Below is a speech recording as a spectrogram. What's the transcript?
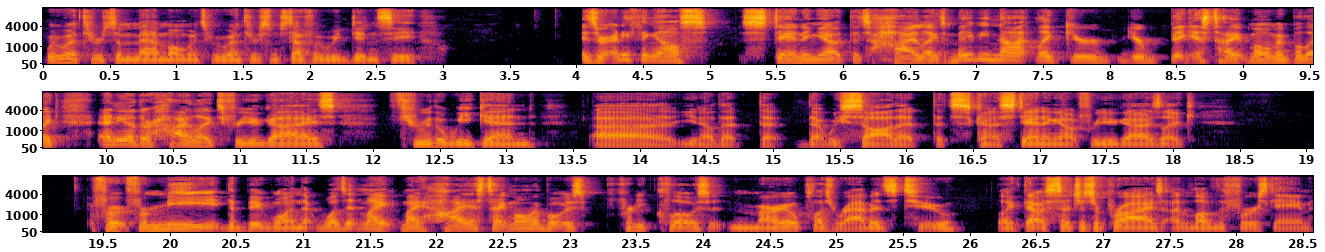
We went through some mad moments. We went through some stuff that we didn't see. Is there anything else standing out that's highlights? Maybe not like your your biggest hype moment, but like any other highlights for you guys through the weekend. Uh, you know that that that we saw that that's kind of standing out for you guys. Like for for me, the big one that wasn't my my highest type moment, but was pretty close. Mario plus Rabbids two. Like that was such a surprise. I love the first game.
